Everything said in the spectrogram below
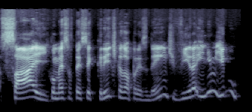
sai e começa a tecer críticas ao presidente, vira inimigo.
